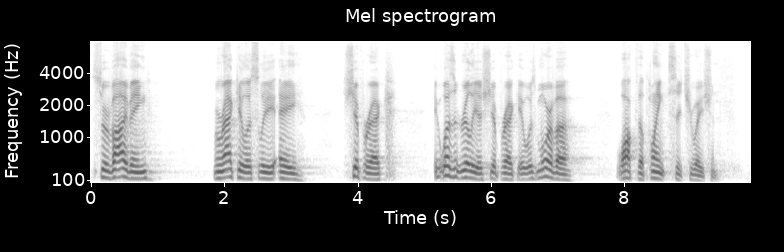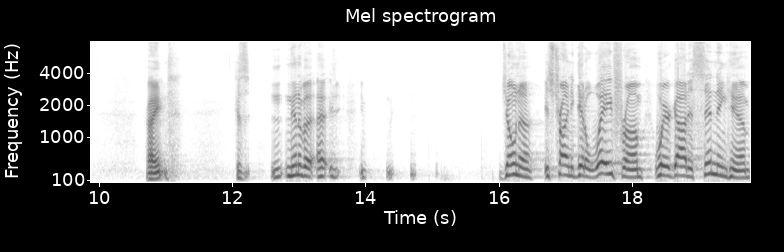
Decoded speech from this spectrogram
surviving miraculously a shipwreck, it wasn't really a shipwreck, it was more of a walk the plank situation, right? Because Nineveh, uh, Jonah is trying to get away from where God is sending him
